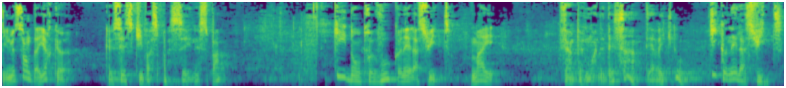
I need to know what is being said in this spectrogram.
Il me semble d'ailleurs que, que c'est ce qui va se passer, n'est-ce pas? Qui d'entre vous connaît la suite? Maï, fais un peu moins de dessin, t'es avec nous. Qui connaît la suite?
